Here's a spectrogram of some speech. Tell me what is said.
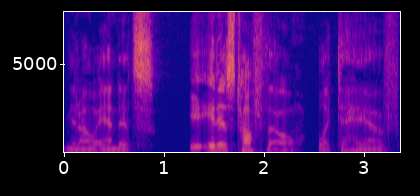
you know. And it's it, it is tough though, like to have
